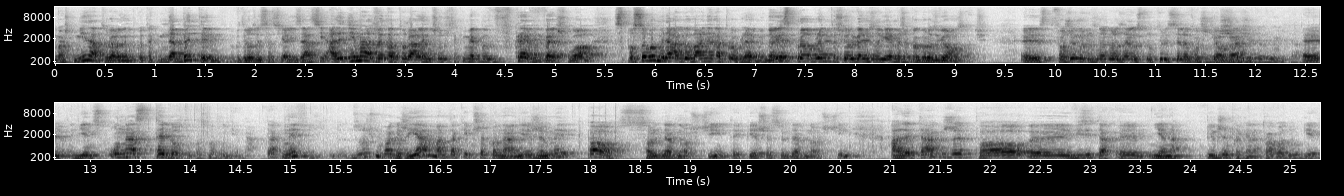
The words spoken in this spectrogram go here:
właśnie nie naturalnym, tylko takim nabytym w drodze socjalizacji, ale niemalże naturalnym, czy już takim jakby w krew weszło, sposobem reagowania na problemy. No jest problem, to się organizujemy, żeby go rozwiązać. E, stworzymy różnego rodzaju struktury celowościowe, e, więc u nas tego znowu nie ma. Tak? My, zwróćmy uwagę, że ja mam takie przekonanie, że my po Solidarności, tej pierwszej Solidarności, ale także po e, wizytach Jana, pielgrzymkach Jana Pawła II,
